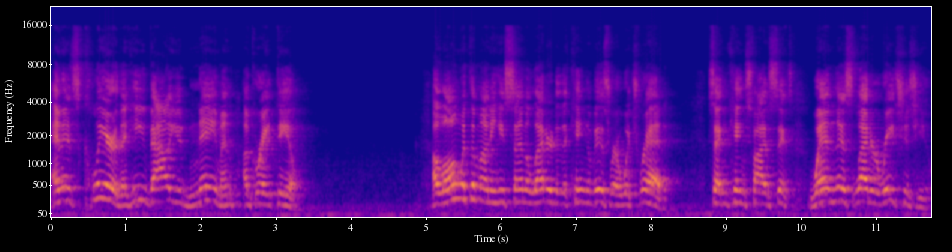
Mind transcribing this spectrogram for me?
and it's clear that he valued Naaman a great deal. Along with the money, he sent a letter to the king of Israel, which read 2 Kings 5 6 When this letter reaches you,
